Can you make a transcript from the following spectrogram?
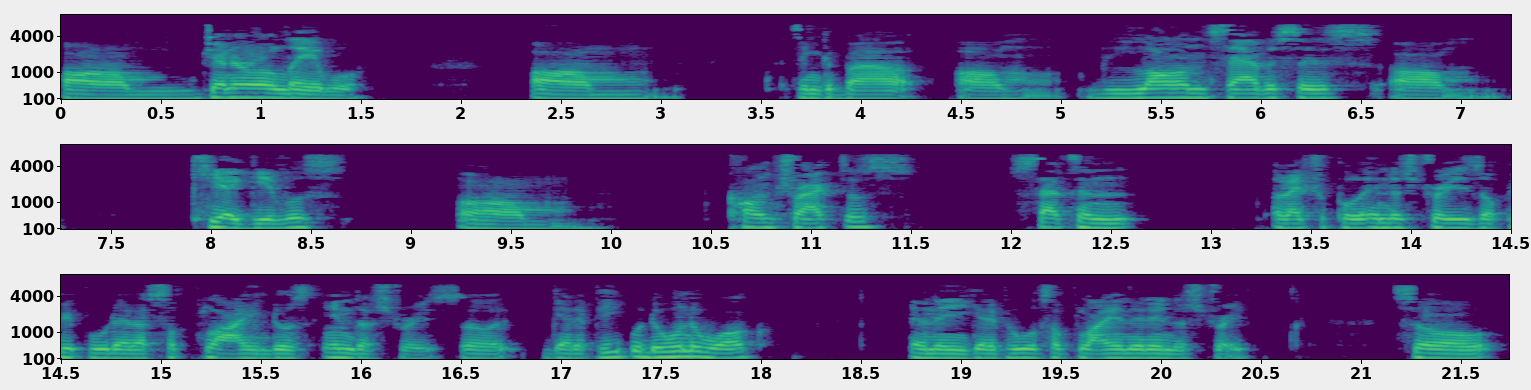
um, general labor, um, think about um, lawn services, um, caregivers, um, contractors, certain electrical industries or people that are supplying those industries. So you get the people doing the work and then you get people supplying the industry. So,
